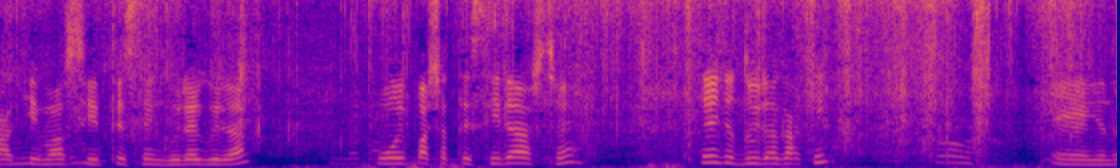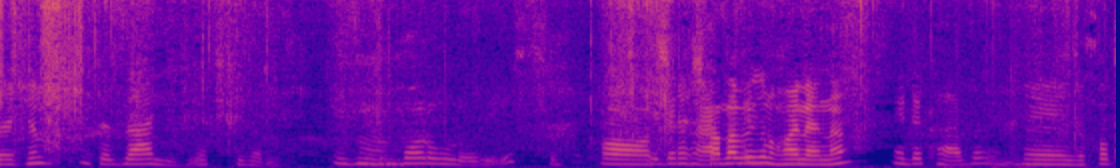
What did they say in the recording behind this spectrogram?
কাকি মাছ ছিঁড়তেছে ঘুরে ঘুরে। ওই পাশাতে ছিঁড়ে আসছে। এই যে দুইটা কাকি। এই যে দেখেন। এটা জালি একেবারে এই যে বড় বড় বুঝছ ও সাদা বেগুন হয় না না? এটা খাওয়া যাবে এই যে কত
